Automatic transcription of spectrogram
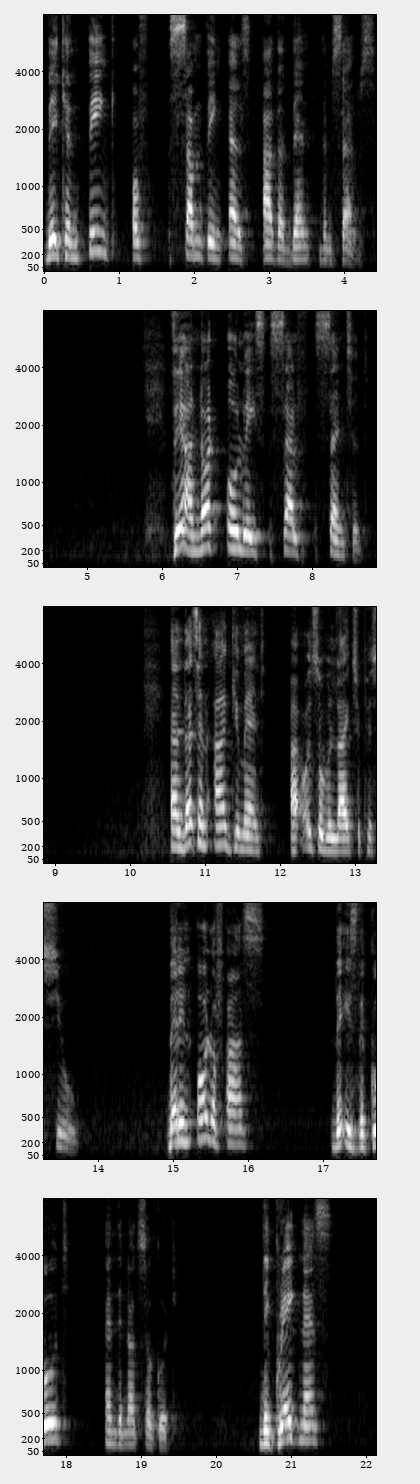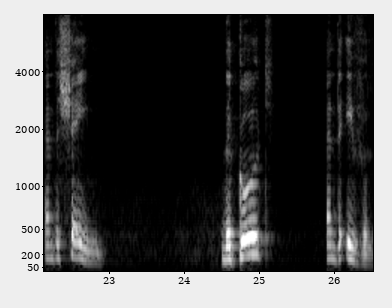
they can think of something else other than themselves. They are not always self centered. And that's an argument I also would like to pursue. that in all of us there is the good and the not so good, the greatness and the shame, the good and the evil.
